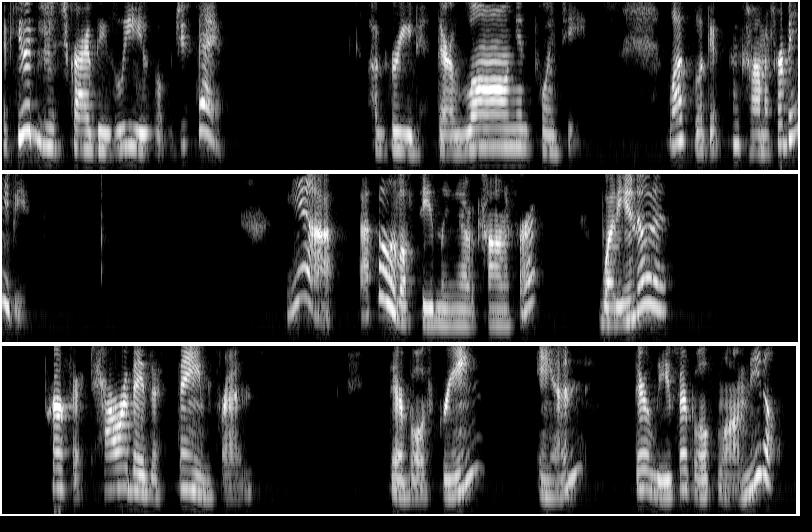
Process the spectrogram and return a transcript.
If you had to describe these leaves, what would you say? Agreed, they're long and pointy. Let's look at some conifer babies. Yeah, that's a little seedling of a conifer. What do you notice? Perfect. How are they the same, friend? They're both green and their leaves are both long needles.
